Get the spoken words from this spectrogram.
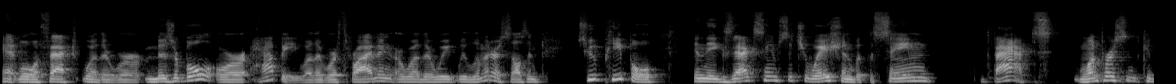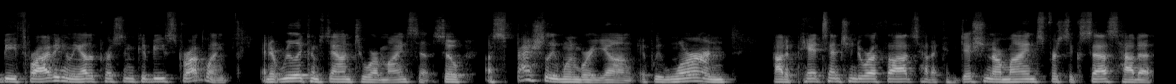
It will affect whether we're miserable or happy, whether we're thriving or whether we we limit ourselves. And two people in the exact same situation with the same facts one person could be thriving and the other person could be struggling. And it really comes down to our mindset. So especially when we're young if we learn how to pay attention to our thoughts how to condition our minds for success how to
